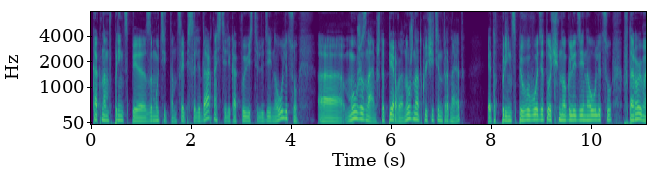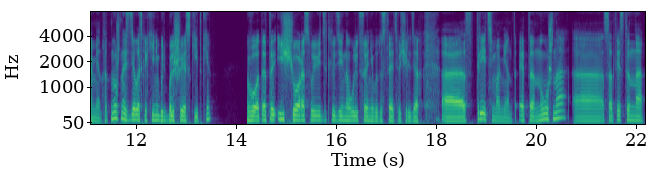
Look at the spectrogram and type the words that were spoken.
как нам, в принципе, замутить там цепи солидарности или как вывести людей на улицу, э, мы уже знаем, что первое, нужно отключить интернет. Это, в принципе, выводит очень много людей на улицу. Второй момент, это нужно сделать какие-нибудь большие скидки. Вот, это еще раз выведет людей на улицу, и они будут стоять в очередях. Э, третий момент, это нужно, э, соответственно,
